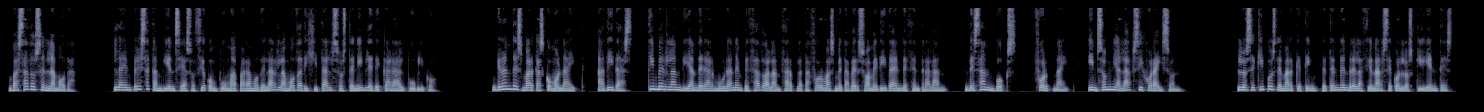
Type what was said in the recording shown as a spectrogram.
basados en la moda. La empresa también se asoció con Puma para modelar la moda digital sostenible de cara al público. Grandes marcas como Nike, Adidas, Timberland y Under Armour han empezado a lanzar plataformas metaverso a medida en Decentraland, The Sandbox, Fortnite, Insomnia Labs y Horizon. Los equipos de marketing pretenden relacionarse con los clientes,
